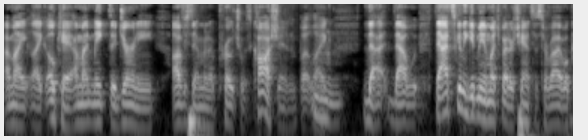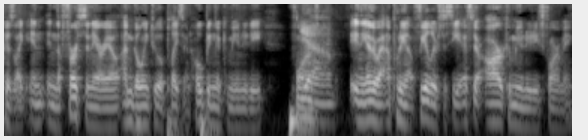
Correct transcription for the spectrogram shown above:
I might like, okay, I might make the journey. Obviously, I'm going to approach with caution, but like Mm-hmm. that, that, w- that's going to give me a much better chance of survival. Cause like in, in the first scenario, I'm going to a place and hoping a community forms. Yeah. In the other way, I'm putting out feelers to see if there are communities forming,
